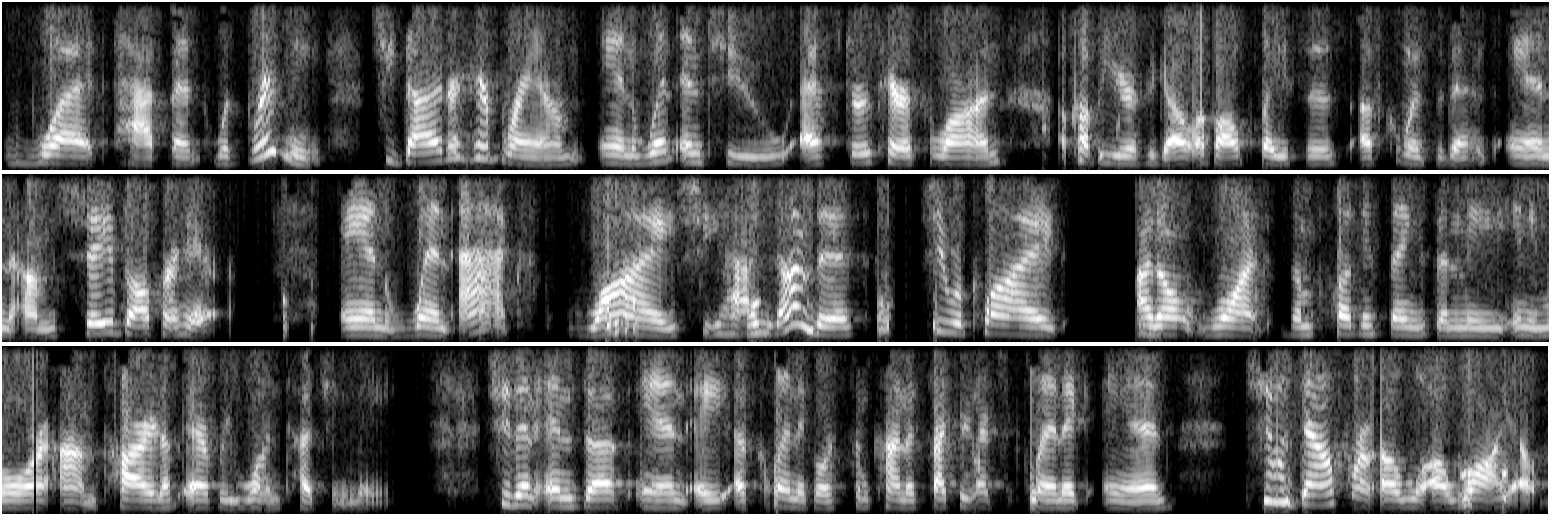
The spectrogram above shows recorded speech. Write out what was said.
what happened with Britney. She dyed her hair brown and went into Esther's hair salon a couple years ago, of all places of coincidence, and um, shaved off her hair. And when asked why she had done this, she replied, I don't want them plugging things in me anymore. I'm tired of everyone touching me. She then ends up in a, a clinic or some kind of psychiatric clinic, and she was down for a, a while.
